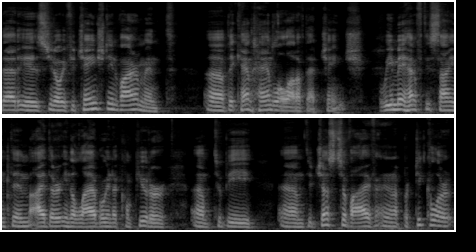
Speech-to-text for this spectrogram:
that is, you know, if you change the environment, uh, they can't handle a lot of that change. We may have designed them either in a lab or in a computer um, to be um, to just survive in a particular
